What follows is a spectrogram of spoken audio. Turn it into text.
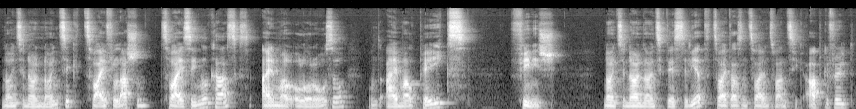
1999, zwei Flaschen, zwei Single Casks, einmal Oloroso und einmal PX Finish. 1999 destilliert, 2022 abgefüllt,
